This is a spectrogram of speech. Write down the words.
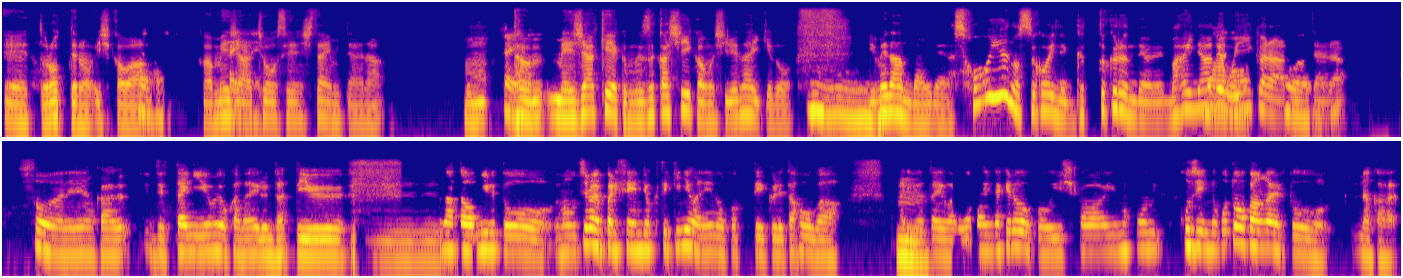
えーっと、ロッテの石川がメジャー挑戦したいみたいな。はい多分メジャー契約難しいかもしれないけど、うんうんうん夢なんだみたいな。そういうのすごいね、グッとくるんだよね。マイナーでもいいから、まあみたいな。そうだね。なんか、絶対に夢を叶えるんだっていううん姿を見ると、まあもちろんやっぱり戦力的にはね、残ってくれた方がありがたいはありがたいんだけど、こう石川由美本個人のことを考えると、なんか、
